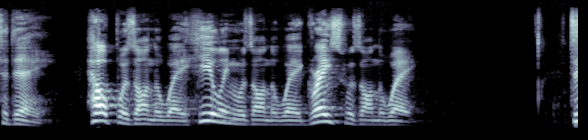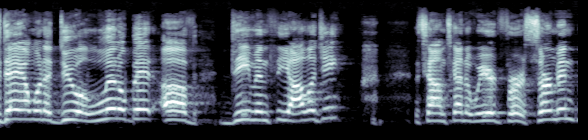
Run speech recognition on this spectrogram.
today? Help was on the way, healing was on the way, grace was on the way. Today, I want to do a little bit of demon theology. It sounds kind of weird for a sermon,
